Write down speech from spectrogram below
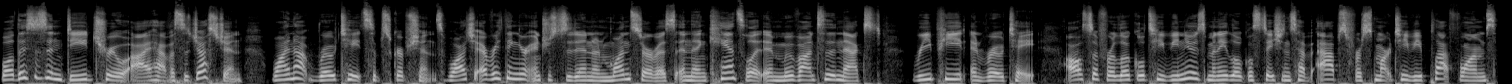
While this is indeed true, I have a suggestion. Why not rotate subscriptions? Watch everything you're interested in on one service and then cancel it and move on to the next. Repeat and rotate. Also, for local TV news, many local stations have apps for smart TV platforms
